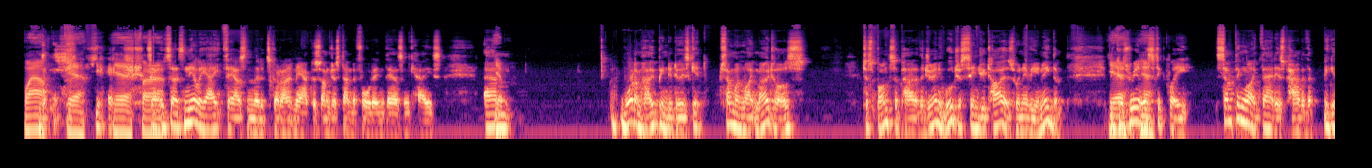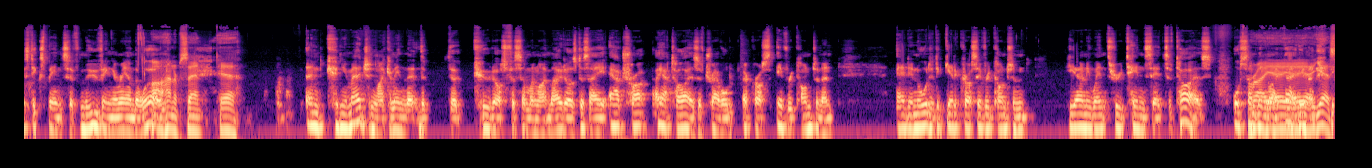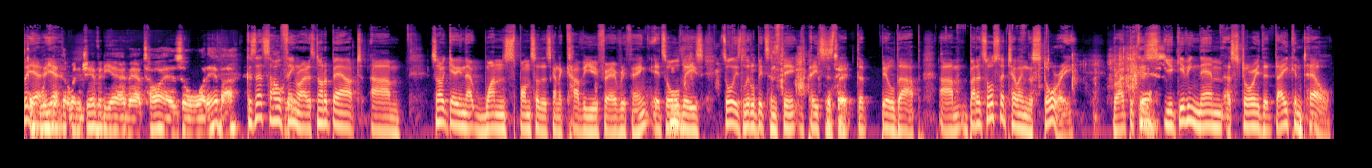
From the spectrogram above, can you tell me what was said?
Wow. Yeah. Yeah. Yeah. So, out. so it's nearly 8,000 that it's got on it now because I'm just under 14,000 Ks. Um, What I'm hoping to do is get someone like Motoz to sponsor part of the journey. We'll just send you tyres whenever you need them. Because Yeah, yeah. realistically, something like that is part of the biggest expense of moving around the Oh, world. 100%. Yeah. And can you imagine, like, I mean, the, the, the kudos for someone like Motoz to say our, tri- our tyres have travelled across every continent. And in order to get across every continent, he only went through 10 sets of tyres or something Right, like yeah, that. yeah, you know, yeah. Yeah, so, yeah, we yeah. get the longevity out of our tyres or whatever. Because that's the whole thing, right? It's not about um, it's not getting that one sponsor that's going to cover you for everything. It's all these it's all these little bits and th- pieces that, that build up. Um, but it's also telling the story, right? Because you're giving them a story that they can tell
